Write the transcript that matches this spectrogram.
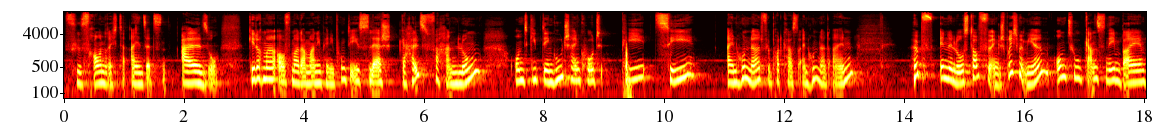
für Frauenrechte einsetzen. Also, geh doch mal auf madamoneypenny.de slash Gehaltsverhandlung und gib den Gutscheincode PC100 für Podcast 100 ein. Hüpf in den Lostopf für ein Gespräch mit mir und tu ganz nebenbei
